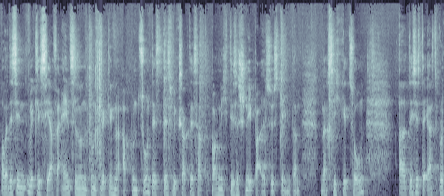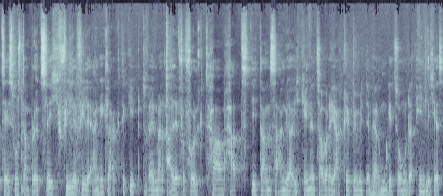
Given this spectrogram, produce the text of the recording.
Aber das sind wirklich sehr vereinzelt und, und wirklich nur ab und zu. Und das, das, wie gesagt, das hat auch nicht dieses Schneeballsystem dann nach sich gezogen. Äh, das ist der erste Prozess, wo es dann plötzlich viele, viele Angeklagte gibt, weil man alle verfolgt hat, die dann sagen, ja, ich kenne den Zauberer Jackel, bin mit dem herumgezogen oder ähnliches.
